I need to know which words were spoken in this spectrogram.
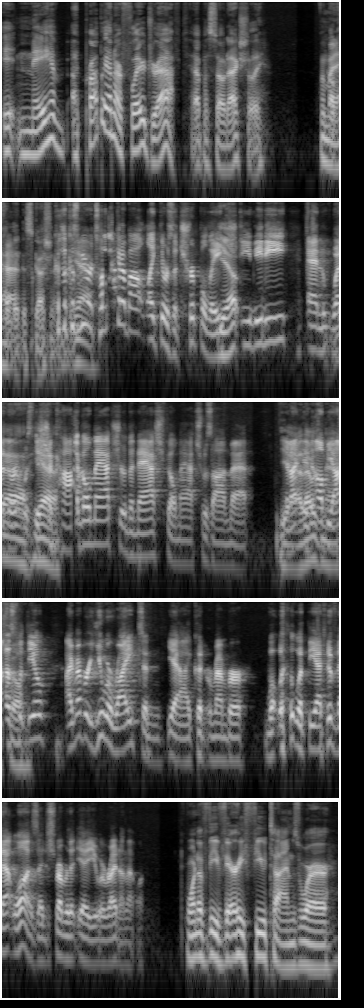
It may have uh, probably on our Flair draft episode. Actually, we might have had that discussion Because we were talking about like there was a Triple H Yep. DVD, and whether Yeah, it was the yeah. Chicago match or the Nashville match was on that. Yeah, and I, that and was I'll be honest with you, I remember you were right, and yeah, I couldn't remember what what the end of that was. I just remember that yeah, you were right on that one. One of the very few times where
